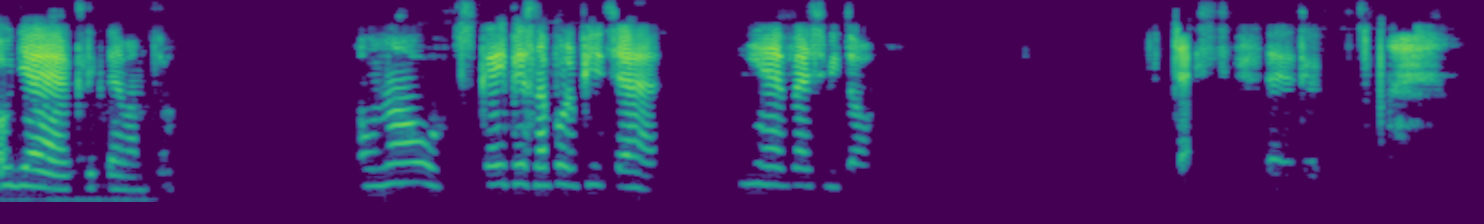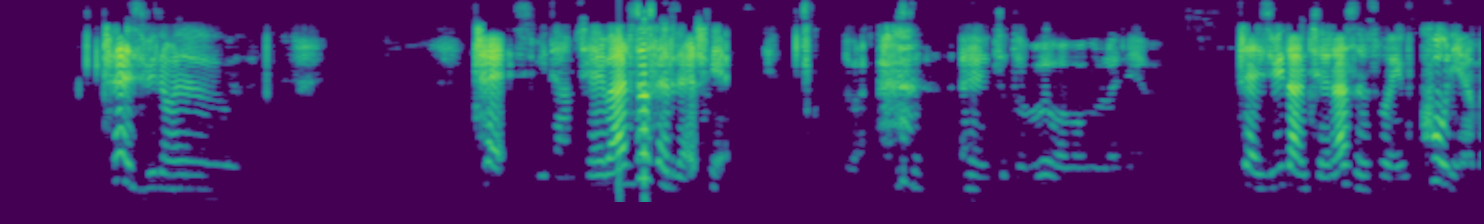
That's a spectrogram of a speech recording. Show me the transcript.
o nie, kliknęłam to. Oh no, Skype jest na pulpicie. Nie, weź mi to. Cześć. E, Cześć, witam. Cześć, witam cię bardzo serdecznie. Dobra. E, Co to było w ogóle, nie wiem. Cześć, witam cię razem z moim kuniem.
